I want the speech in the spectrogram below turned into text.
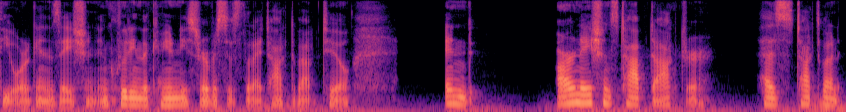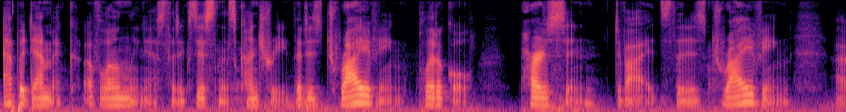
the organization, including the community services that I talked about too. And our nation's top doctor has talked about an epidemic of loneliness that exists in this country that is driving political, partisan divides, that is driving uh,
